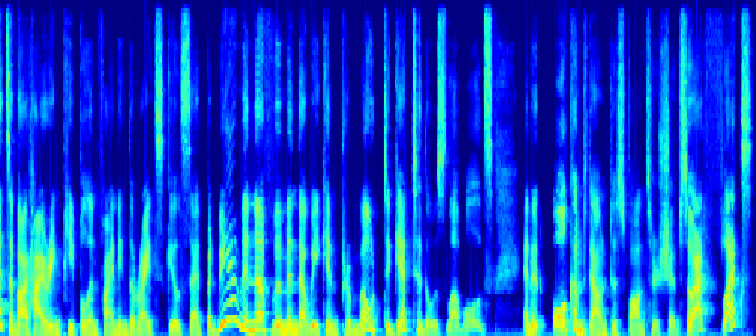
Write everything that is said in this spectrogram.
it's about hiring people and finding the right skill set, but we have enough women that we can promote to get to those levels. And it all comes down to sponsorship. So at Flex,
